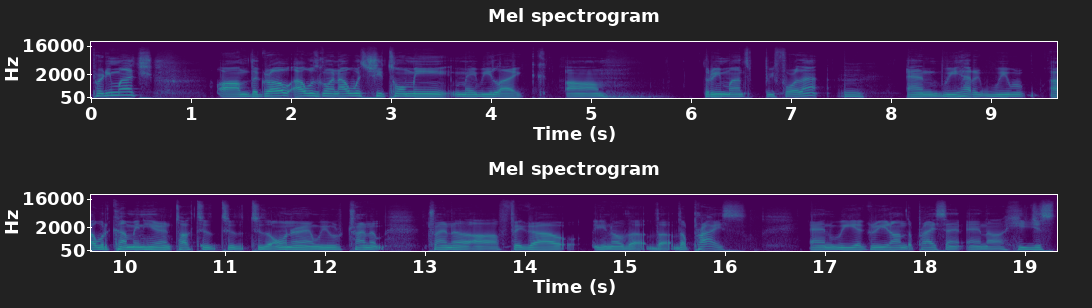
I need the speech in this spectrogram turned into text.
pretty much, um, the girl I was going out with, she told me maybe like um, three months before that, and we had we were, I would come in here and talk to to to the owner, and we were trying to trying to uh, figure out you know the the the price, and we agreed on the price, and and uh, he just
